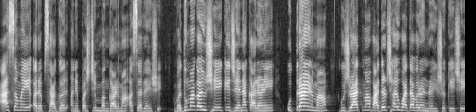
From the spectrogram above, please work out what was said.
આ સમયે અરબ સાગર અને પશ્ચિમ બંગાળમાં અસર રહેશે. વધુમાં કહ્યું છે કે જેના કારણે ઉત્તરાયણમાં ગુજરાતમાં વાદળછાયું વાતાવરણ રહી શકે છે.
